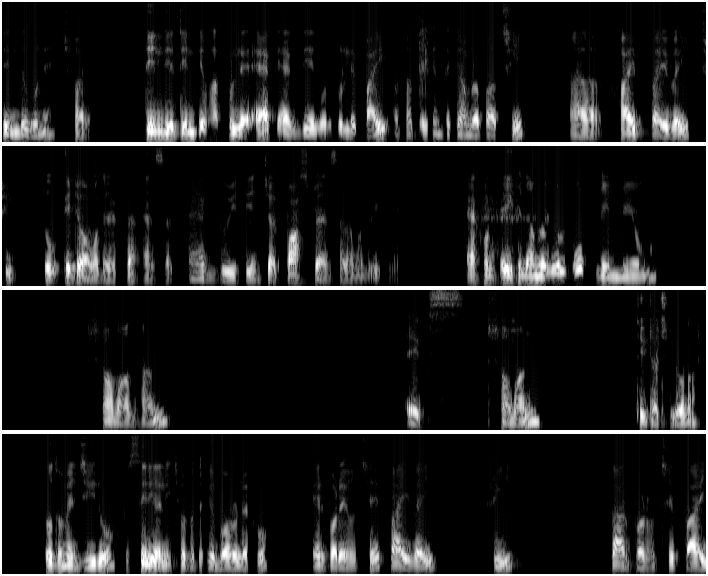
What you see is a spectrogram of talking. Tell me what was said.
তিন দুগুণে ছয়। তিন দিয়ে তিনকে ভাগ করলে এক এক দিয়ে গুণ করলে পাই, অর্থাৎ এখান থেকে আমরা পাচ্ছি ফাইভ পাই বাই থ্রি তো এটাও আমাদের একটা অ্যান্সার এক, দুই, তিন, চার, পাঁচটা অ্যান্সার আমাদের এখানে। এখন এইখানে আমরা বলব নির্ণয় সমাধান এক্স সমান থিটা ছিল না। প্রথমে জিরো সিরিয়ালি ছোট থেকে বড় লেখো। এরপরে হচ্ছে পাই বাই থ্রি তারপর হচ্ছে পাই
